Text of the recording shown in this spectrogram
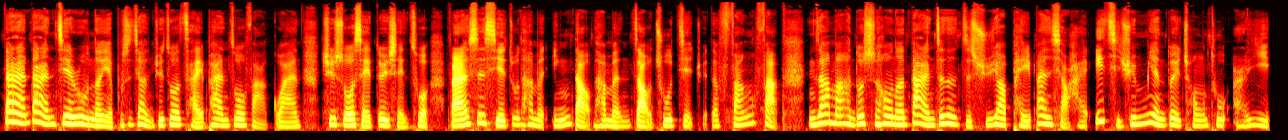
当然，大人介入呢，也不是叫你去做裁判、做法官，去说谁对谁错，反而是协助他们、引导他们找出解决的方法。你知道吗？很多时候呢，大人真的只需要陪伴小孩一起去面对冲突而已，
